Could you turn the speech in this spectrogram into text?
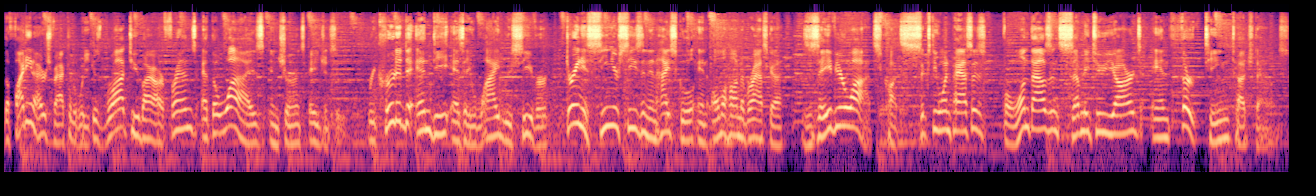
The Fighting Irish Fact of the Week is brought to you by our friends at the Wise Insurance Agency. Recruited to ND as a wide receiver during his senior season in high school in Omaha, Nebraska, Xavier Watts caught 61 passes for 1,072 yards and 13 touchdowns.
